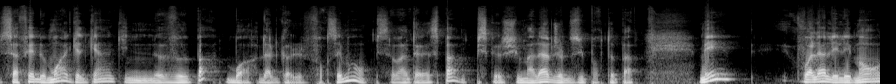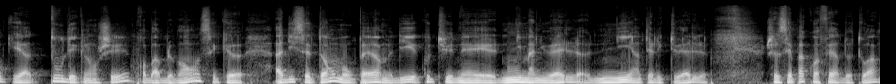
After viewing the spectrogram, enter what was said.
ça fait de moi quelqu'un qui ne veut pas boire d'alcool, forcément. Ça m'intéresse pas puisque je suis malade, je ne supporte pas. Mais voilà l'élément qui a tout déclenché, probablement, c'est que à 17 ans, mon père me dit, écoute, tu n'es ni manuel, ni intellectuel, je ne sais pas quoi faire de toi,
